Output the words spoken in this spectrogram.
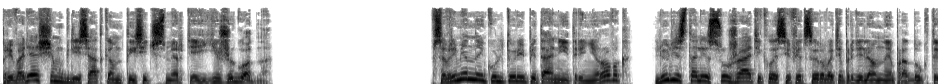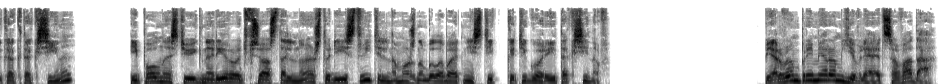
приводящим к десяткам тысяч смертей ежегодно. В современной культуре питания и тренировок люди стали сужать и классифицировать определенные продукты как токсины и полностью игнорировать все остальное, что действительно можно было бы отнести к категории токсинов. Первым примером является вода,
